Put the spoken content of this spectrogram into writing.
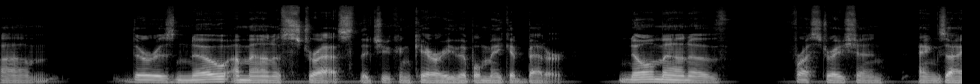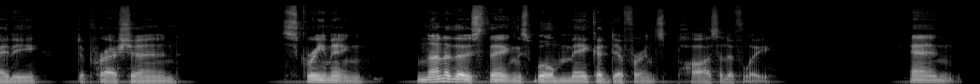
um, there is no amount of stress that you can carry that will make it better. No amount of frustration, anxiety, depression, screaming, none of those things will make a difference positively. And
